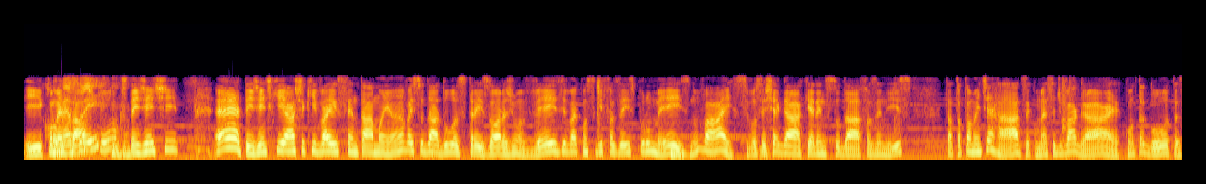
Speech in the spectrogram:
E começar Começa aos poucos. Tem gente. É, tem gente que acha que vai sentar amanhã, vai estudar duas, três horas de uma vez e vai conseguir fazer isso por um mês. Não vai. Se você chegar querendo estudar fazendo isso, tá totalmente errado. Você começa devagar, é conta gotas,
